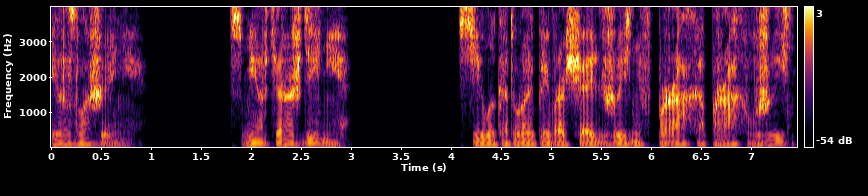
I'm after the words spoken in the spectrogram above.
и разложение. Смерть и рождение. Сила, которая превращает жизнь в прах, а прах в жизнь.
